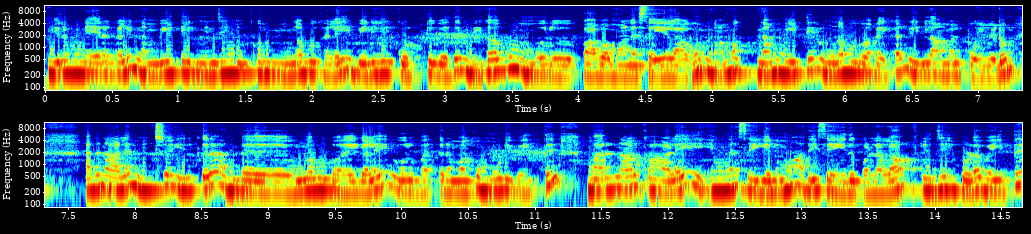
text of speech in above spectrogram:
இரவு நேரங்களில் நம் வீட்டில் மிஞ்சி இருக்கும் உணவுகளை வெளியில் கொட்டுவது மிகவும் ஒரு பாவமான செயலாகும். நமக்கு நம் வீட்டில் உணவு வகைகள் இல்லாமல் போய்விடும் அதனால மிச்சம் இருக்கிற அந்த உணவு வகைகளை ஒரு பத்திரமாக மூடி வைத்து மறுநாள் காலை என்ன செய்யணுமோ அதை செய்து கொள்ளலாம். ஃப்ரிட்ஜில் கூட வைத்து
